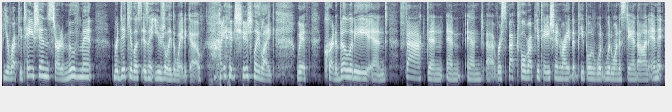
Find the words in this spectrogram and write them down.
your reputation, start a movement. Ridiculous isn't usually the way to go, right? It's usually like with credibility and fact and and and uh, respectful reputation, right? That people would, would want to stand on, and it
